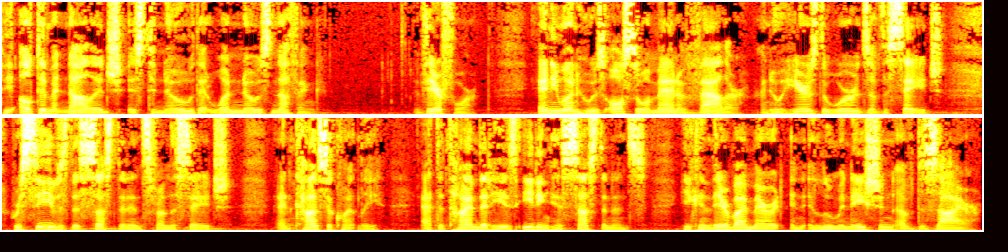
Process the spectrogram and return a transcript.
the ultimate knowledge is to know that one knows nothing. Therefore, Anyone who is also a man of valor, and who hears the words of the sage, receives this sustenance from the sage, and consequently, at the time that he is eating his sustenance, he can thereby merit an illumination of desire.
